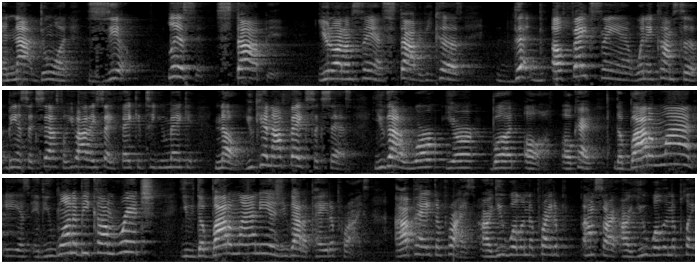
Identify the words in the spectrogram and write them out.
and not doing zip. Listen, stop it. You know what I'm saying? Stop it because that a fake saying when it comes to being successful, you know how they say fake it till you make it? No, you cannot fake success. You got to work your butt off. Okay? The bottom line is if you want to become rich, you the bottom line is you got to pay the price. I paid the price. Are you willing to pay the I'm sorry, are you willing to play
